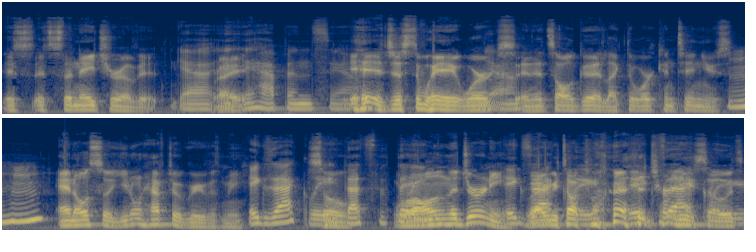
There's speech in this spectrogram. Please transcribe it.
it's it's the nature of it. Yeah. it- Right. It, happens. Yeah. It's just the way it works, Yeah. and it's all good. Like the work continues, mm-hmm. and also you don't have to agree with me. exactly. So That's the thing. we're all in the journey. Right? We talked Exactly. about the journey, so it's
